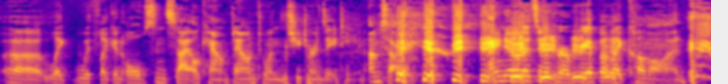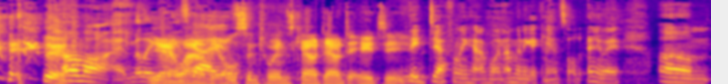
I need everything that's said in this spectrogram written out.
uh, like with like an Olsen style countdown to when she turns eighteen. I'm sorry, I know that's inappropriate, but like, come on, come on, like yeah, wow. guys. The Olsen twins countdown to 18. They definitely have one. I'm gonna get canceled. Anyway, um,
